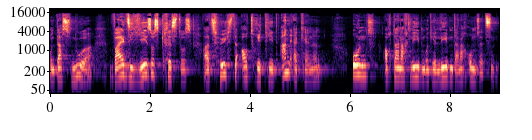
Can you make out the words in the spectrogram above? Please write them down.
Und das nur, weil sie Jesus Christus als höchste Autorität anerkennen und auch danach leben und ihr Leben danach umsetzen.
